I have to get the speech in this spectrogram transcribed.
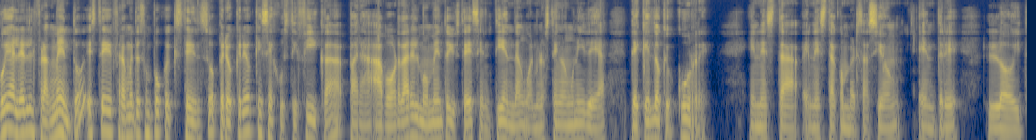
Voy a leer el fragmento. Este fragmento es un poco extenso, pero creo que se justifica para abordar el momento y ustedes entiendan, o al menos tengan una idea, de qué es lo que ocurre en esta, en esta conversación entre Lloyd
